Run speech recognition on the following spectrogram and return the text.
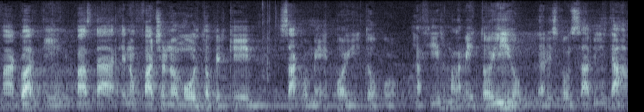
Ma guardi, basta che non facciano molto perché sa com'è, poi dopo la firma la metto io, la responsabilità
